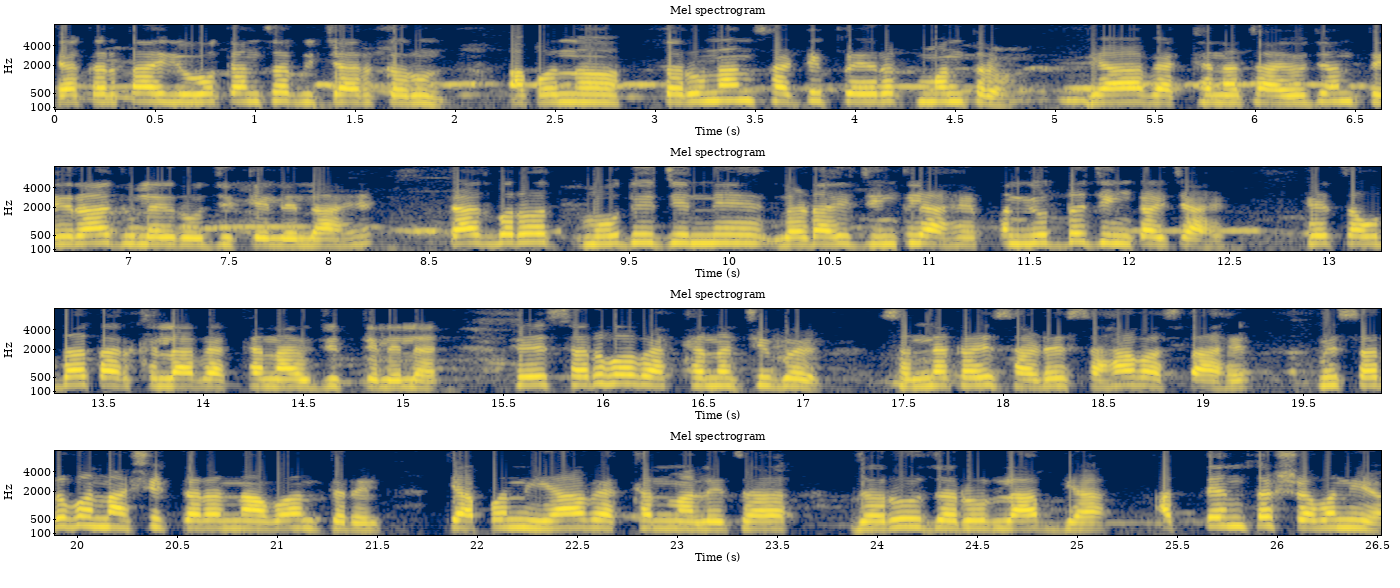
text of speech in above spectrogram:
त्याकरता युवकांचा विचार करून आपण तरुणांसाठी प्रेरक मंत्र या व्याख्यानाचं आयोजन तेरा जुलै रोजी केलेलं आहे. त्याचबरोबर मोदीजींनी लढाई जिंकली आहे पण युद्ध जिंकायचे आहे. हे चौदा तारखेला व्याख्यान आयोजित केलेलं आहे. हे सर्व व्याख्यानाची वेळ संध्याकाळी साडेसहा वाजता आहे. मी सर्व नाशिककरांना आवाहन करेल की आपण या व्याख्यानमालेचा जरूर जरूर लाभ घ्या. अत्यंत श्रवणीय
